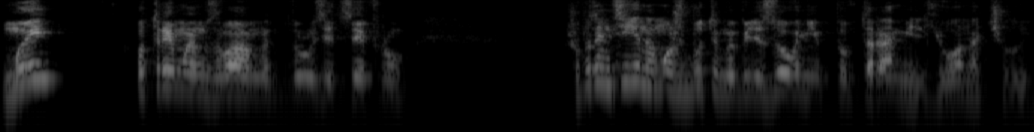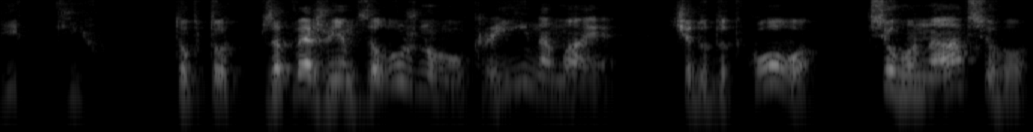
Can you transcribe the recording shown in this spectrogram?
Ми отримаємо з вами, друзі, цифру, що потенційно можуть бути мобілізовані півтора мільйона чоловіків. Тобто, за твердженням залужного, Україна має ще додатково всього-навсього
